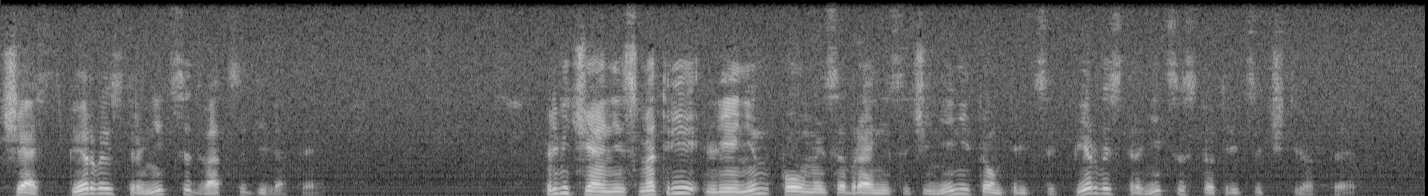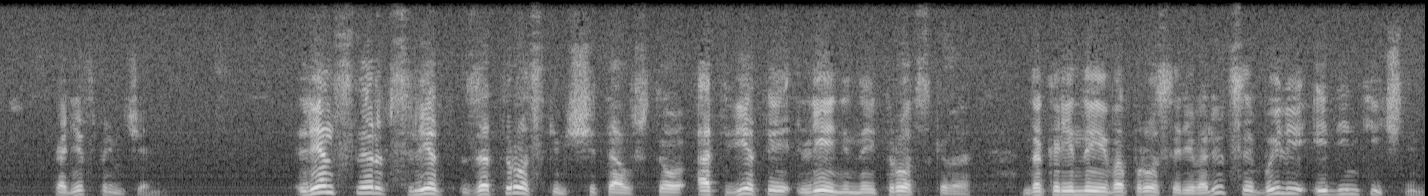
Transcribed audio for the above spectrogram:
Часть первая, страница 29. Примечание. Смотри Ленин. Полное собрание сочинений. Том 31, страница 134. Конец примечания. Ленцнер вслед за Троцким считал, что ответы Ленина и Троцкого на коренные вопросы революции были идентичными.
